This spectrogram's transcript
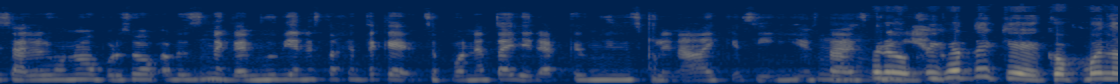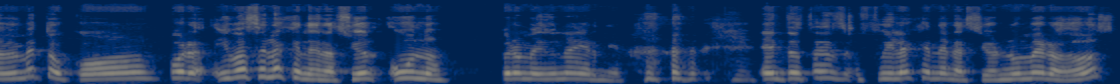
sale algo nuevo. Por eso a veces me cae muy bien esta gente que se pone a tallerear, que es muy disciplinada y que sí está. Pero fíjate que, bueno, a mí me tocó, por, iba a ser la generación 1, pero me dio una hernia. Entonces fui la generación número 2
